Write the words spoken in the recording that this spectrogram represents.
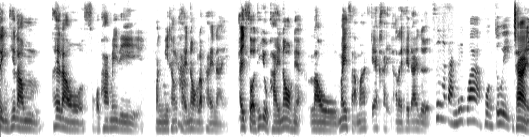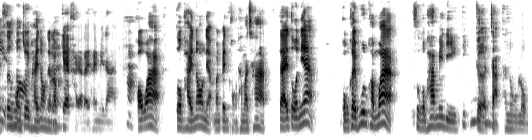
สิ่งที่เราให้เราสุขภาพไม่ดี มันมีทั้งค่ะภายนอกและภายใน ไอ้ส่วนที่อยู่ภายนอกเนี่ย เราไม่สามารถแก้ไขอะไรให้ได้เลย ซึ่งอาจารย์เรียกว่าห่วงจุ้ยใช่ที่อยู่ซึ่งข้ฮวงจุ้ยนอภายนอกเนี่ยอ่าเราแก้ไขอะไรให้ไม่ได้ค่ะเพราะว่าตัวภายนอกเนี่ยมันเป็นของธรรมชาติ แต่ไอตัวเนี้ยผมเคยพูดคำว่าสุขภาพไม่ดีที่เกิดจากธนูลม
